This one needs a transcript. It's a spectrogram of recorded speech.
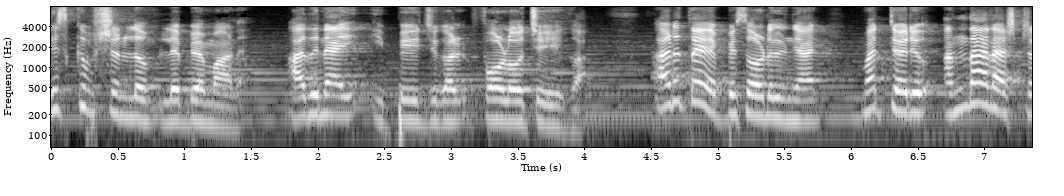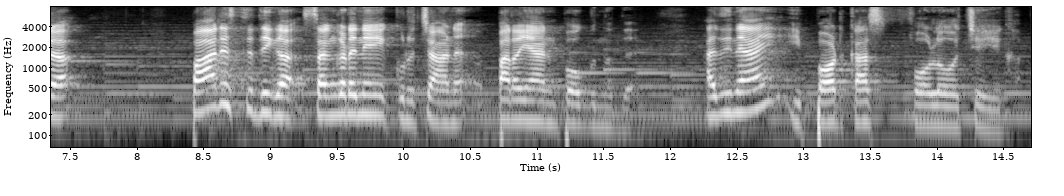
ഡിസ്ക്രിപ്ഷനിലും ലഭ്യമാണ്. അതിനായി ഈ പേജുകൾ ഫോളോ ചെയ്യുക. അടുത്ത എപ്പിസോഡിൽ ഞാൻ മറ്റൊരു അന്താരാഷ്ട്ര പാരിസ്ഥിതിക സംഘടനയെക്കുറിച്ചാണ് പറയാൻ പോകുന്നത്. അതിനായി ഈ പോഡ്കാസ്റ്റ് ഫോളോ ചെയ്യുക.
